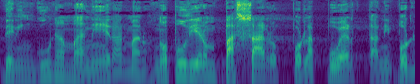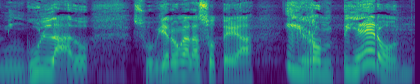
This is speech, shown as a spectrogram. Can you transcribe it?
de ninguna manera, hermanos. No pudieron pasar por la puerta ni por ningún lado. Subieron a la azotea y rompieron,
